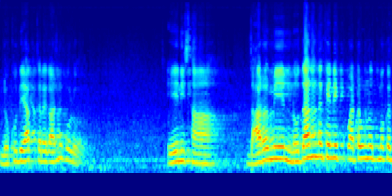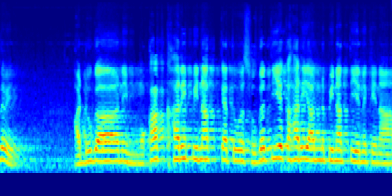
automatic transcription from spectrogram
ලොකු දෙයක් කරගන්න පුළුව. ඒ නිසා ධර්මය නොදන්න කෙනෙක් වටවුණොත් මොකද වේ. අඩුගානි මොකක් හරි පිනක් ඇතුව සුගතියක හරි යන්න පිනත් තියෙන කෙනා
